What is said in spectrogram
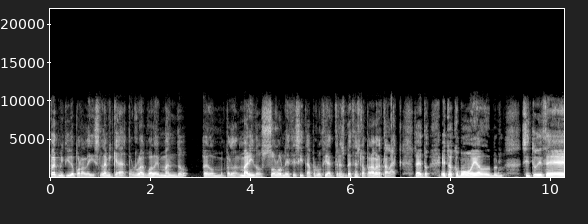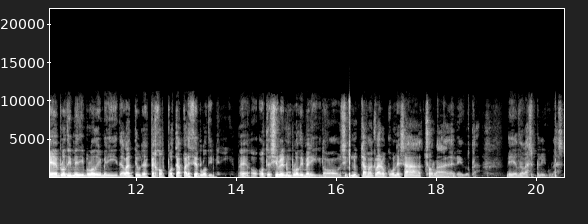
permitido por la ley islámica, por la cual el mando, el, perdón, el marido solo necesita pronunciar tres veces la palabra talak. O sea, esto, esto es como el, si tú dices Bloody Mary, Bloody Mary, delante de un espejo, pues te aparece Bloody Mary. ¿Eh? O, te sirven un Bloody Mary. Nunca me aclaro con esa chorrada de anécdota de, las películas.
